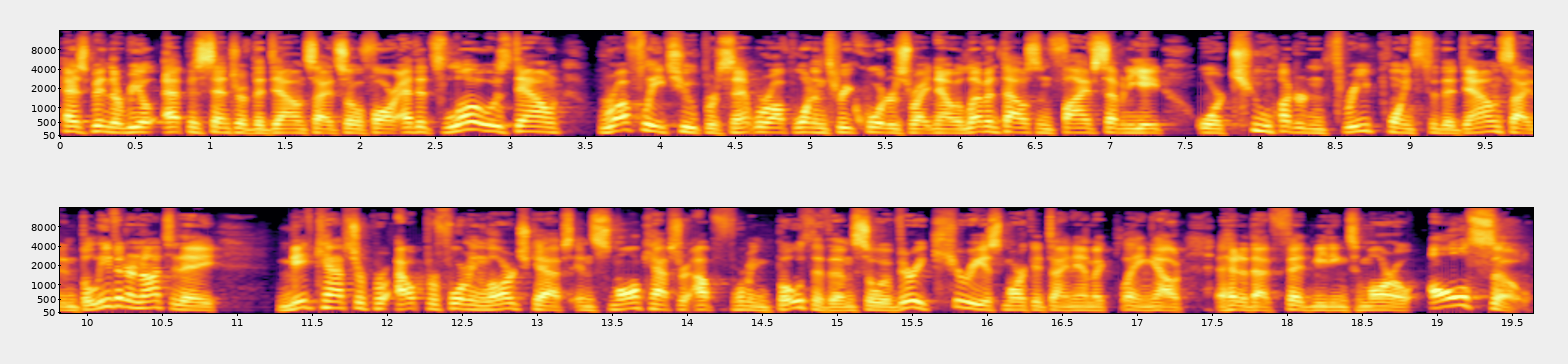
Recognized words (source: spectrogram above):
has been the real epicenter of the downside so far. At its lows, down roughly 2%. We're off one and three quarters right now, 11,578 or 203 points to the downside. And believe it or not today, Mid caps are outperforming large caps, and small caps are outperforming both of them. So, a very curious market dynamic playing out ahead of that Fed meeting tomorrow. Also,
